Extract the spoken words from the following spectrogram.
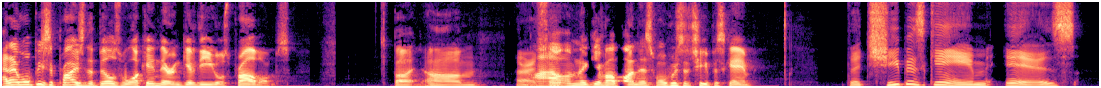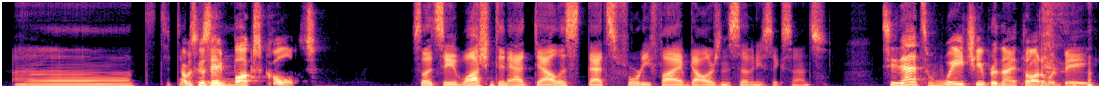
and I won't be surprised if the Bills walk in there and give the Eagles problems. But um, All right, so I'm gonna give up on this one. Who's the cheapest game? the cheapest game is uh. I was gonna say Bucks Colts. So let's see, Washington at Dallas. That's forty five dollars and seventy six cents. See, that's way cheaper than I thought it would be.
